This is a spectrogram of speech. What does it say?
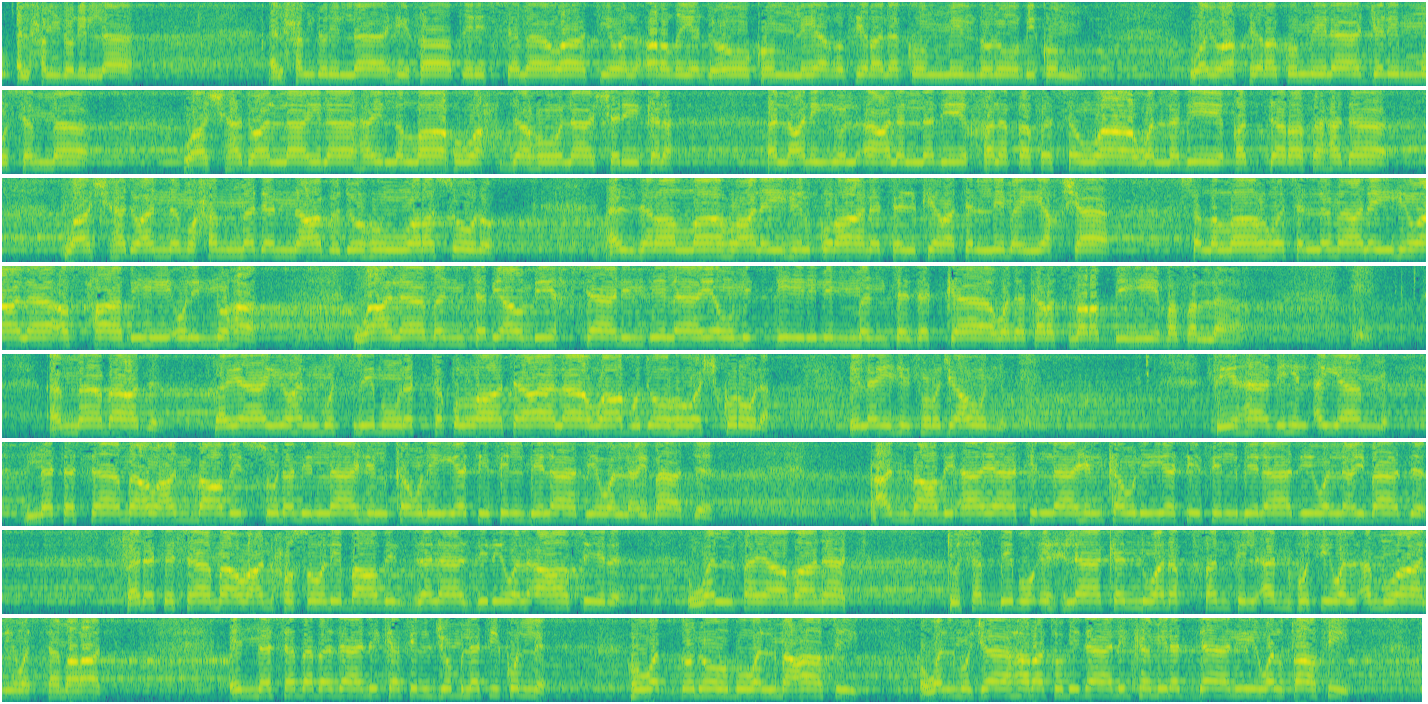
الحمد لله. الحمد لله فاطر السماوات والأرض يدعوكم ليغفر لكم من ذنوبكم ويؤخركم إلى أجل مسمى. وأشهد أن لا إله إلا الله وحده لا شريك له. العلي الأعلى الذي خلق فسوى والذي قدر فهدى. وأشهد أن محمدا عبده ورسوله. أنزل الله عليه القرآن تذكرة لمن يخشى. صلى الله وسلم عليه وعلى أصحابه أولي النهى. وعلى من تبعهم بإحسان إلى يوم الدين ممن تزكى وذكر اسم ربه فصلى. أما بعد فيا أيها المسلمون اتقوا الله تعالى واعبدوه واشكروا له. إليه ترجعون. في هذه الأيام نتسامع عن بعض السنن الله الكونية في البلاد والعباد. عن بعض آيات الله الكونية في البلاد والعباد. فنتسامع عن حصول بعض الزلازل والأعاصير والفيضانات تسبب اهلاكا ونقصا في الأنفس والأموال والثمرات. إن سبب ذلك في الجملة كله هو الذنوب والمعاصي والمجاهرة بذلك من الداني والقاسي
